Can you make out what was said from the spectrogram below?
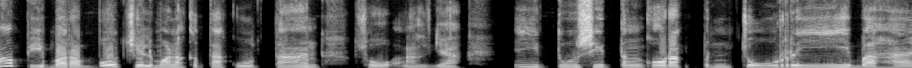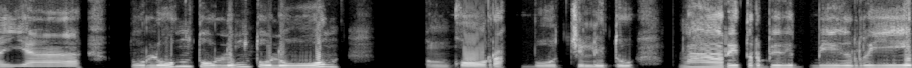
Tapi para bocil malah ketakutan. Soalnya itu si tengkorak pencuri, bahaya. Tulung, tulung, tulung. Tengkorak bocil itu lari terbirit-birit.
